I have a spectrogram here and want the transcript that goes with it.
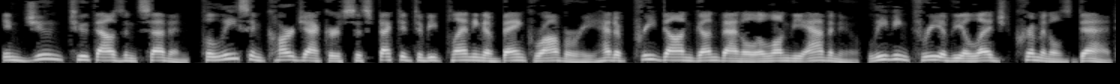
In June 2007, police and carjackers suspected to be planning a bank robbery had a pre-dawn gun battle along the avenue, leaving three of the alleged criminals dead.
